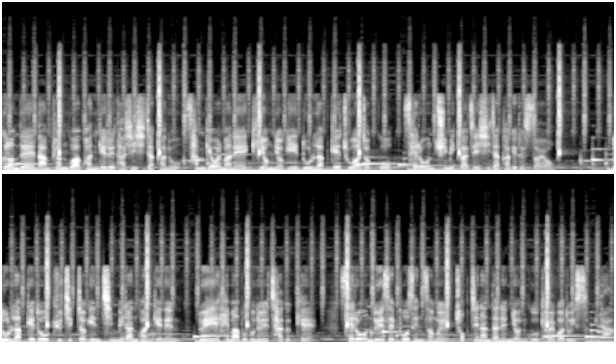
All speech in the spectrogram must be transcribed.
그런데 남편과 관계를 다시 시작한 후 3개월 만에 기억력이 놀랍게 좋아졌고 새로운 취미까지 시작하게 됐어요. 놀랍게도 규칙적인 친밀한 관계는 뇌의 해마 부분을 자극해 새로운 뇌세포 생성을 촉진한다는 연구 결과도 있습니다.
